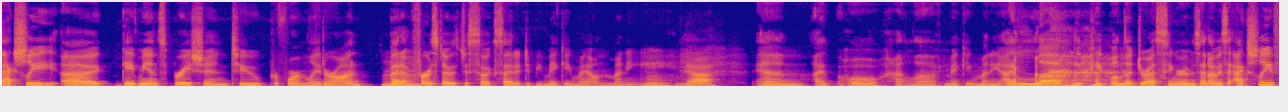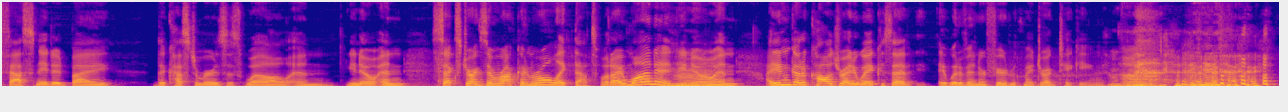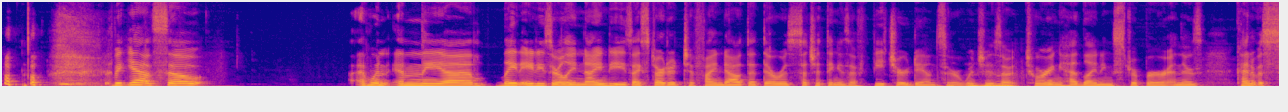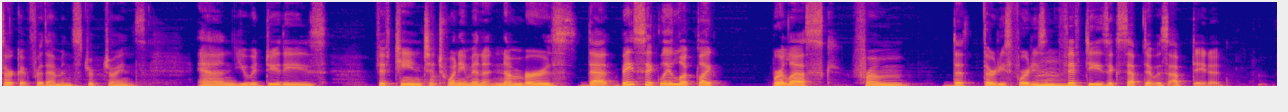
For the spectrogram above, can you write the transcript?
actually uh, gave me inspiration to perform later on. But at first, I was just so excited to be making my own money. Yeah. And I, oh, I loved making money. I loved the people in the dressing rooms. And I was actually fascinated by the customers as well. And, you know, and sex, drugs, and rock and roll. Like, that's what I wanted, you know. And I didn't go to college right away because it would have interfered with my drug taking. Um, but yeah, so when in the uh, late 80s early 90s i started to find out that there was such a thing as a feature dancer which mm-hmm. is a mm-hmm. touring headlining stripper and there's kind of a circuit for them in strip joints and you would do these 15 to 20 minute numbers that basically looked like burlesque from the 30s 40s mm. and 50s except it was updated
